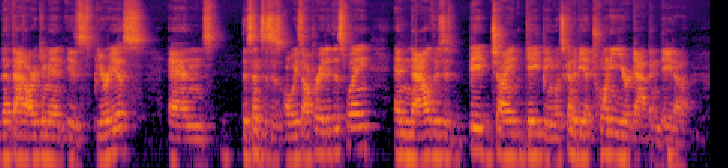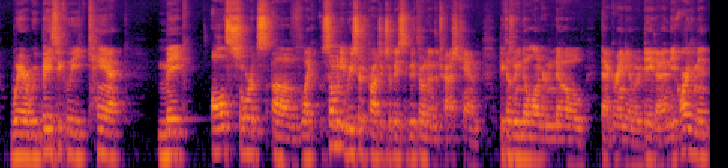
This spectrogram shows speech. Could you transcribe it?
that that argument is spurious and the census has always operated this way. And now there's this big giant gaping, what's going to be a 20 year gap in data where we basically can't make all sorts of like so many research projects are basically thrown in the trash can because we no longer know that granular data and the argument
